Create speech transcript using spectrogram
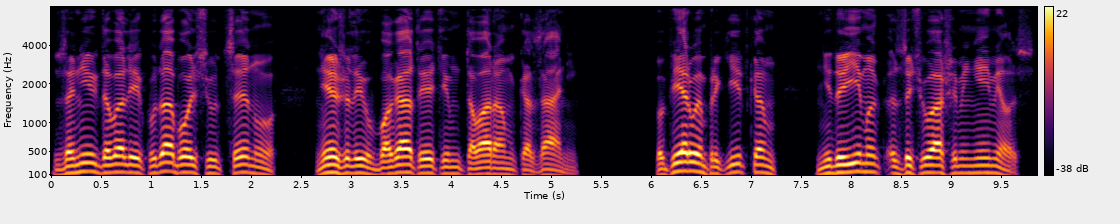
за них давали куда большую цену, нежели в богатой этим товаром Казани. По первым прикидкам, недоимок за чувашами не имелось.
